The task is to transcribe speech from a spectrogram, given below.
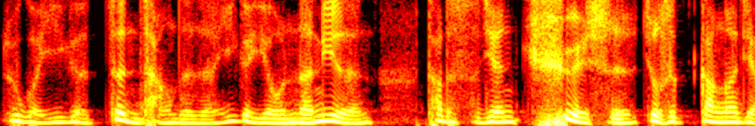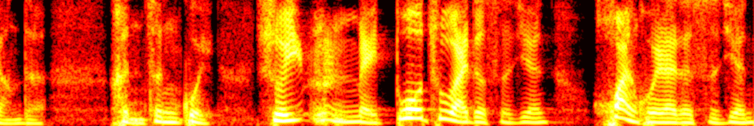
如果一个正常的人，一个有能力的人，他的时间确实就是刚刚讲的很珍贵，所以 每多出来的时间换回来的时间，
